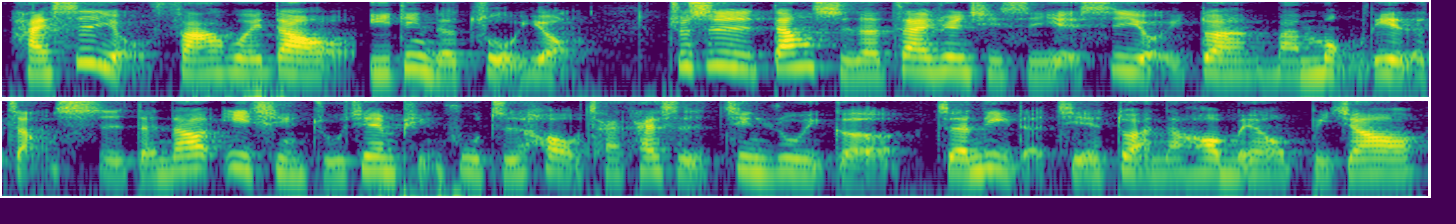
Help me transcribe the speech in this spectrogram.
还是有发挥到一定的作用。就是当时的债券其实也是有一段蛮猛烈的涨势，等到疫情逐渐平复之后，才开始进入一个整理的阶段，然后没有比较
